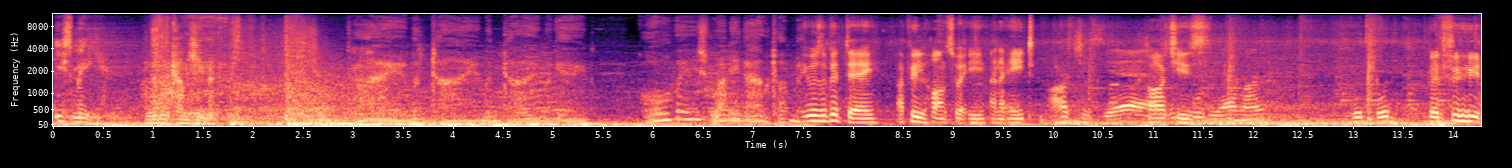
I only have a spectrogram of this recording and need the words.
is me. I'm gonna become human. Time and time and time again. Always running out on It was a good day. I feel hot and sweaty, and I ate Archie's, yeah. Archie's. Yeah, man. Good food. good food.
